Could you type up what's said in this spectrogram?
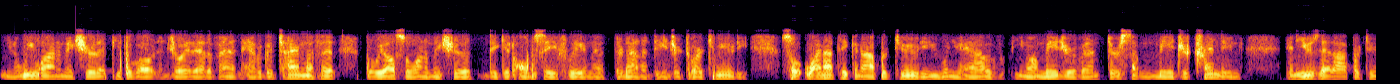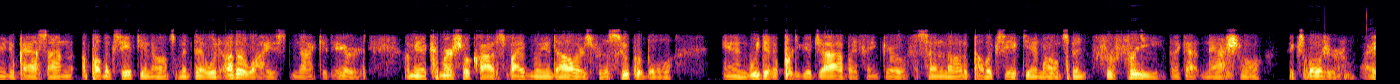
you know we want to make sure that people go out and enjoy that event and have a good time with it but we also want to make sure that they get home safely and that they're not a danger to our community. So why not take an opportunity when you have you know a major event there's something major trending and use that opportunity to pass on a public safety announcement that would otherwise not get aired? I mean a commercial costs five million dollars for the super bowl and we did a pretty good job i think of sending out a public safety announcement for free that got national exposure. I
